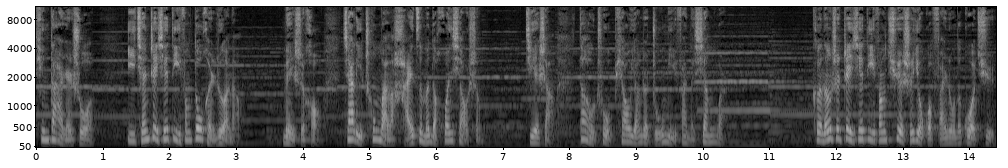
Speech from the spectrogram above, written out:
听大人说，以前这些地方都很热闹，那时候家里充满了孩子们的欢笑声，街上到处飘扬着煮米饭的香味儿。可能是这些地方确实有过繁荣的过去，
